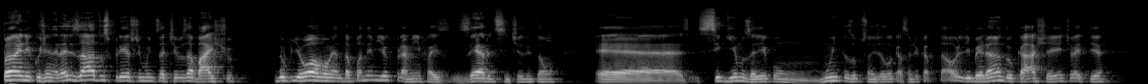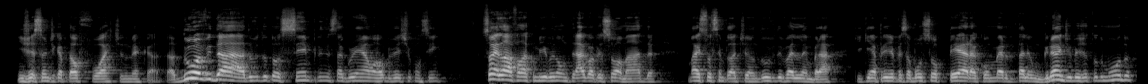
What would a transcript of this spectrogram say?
Pânico generalizado, os preços de muitos ativos abaixo do pior momento da pandemia, que para mim faz zero de sentido. Então, é, seguimos aí com muitas opções de alocação de capital, liberando o caixa aí, a gente vai ter injeção de capital forte no mercado. Tá? Dúvida? Dúvida eu tô sempre no Instagram, arroba investir com sim. Só ir lá falar comigo, não trago a pessoa amada, mas estou sempre lá tirando dúvida e vale lembrar que quem aprende a pensar bolsa opera como mero detalhe. Um grande beijo a todo mundo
